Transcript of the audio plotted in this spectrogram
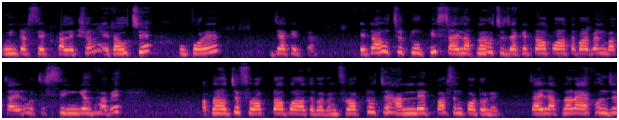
উইন্টার সেট কালেকশন এটা হচ্ছে উপরের জ্যাকেটটা এটা হচ্ছে টু পিস চাইলে আপনার হচ্ছে জ্যাকেটটাও পরাতে পারবেন বা চাইলে হচ্ছে সিঙ্গেল ভাবে আপনার হচ্ছে ফ্রকটাও পরাতে পারবেন। ফ্রকটা হচ্ছে হান্ড্রেড পার্সেন্ট কটনের চাইলে আপনারা এখন যে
